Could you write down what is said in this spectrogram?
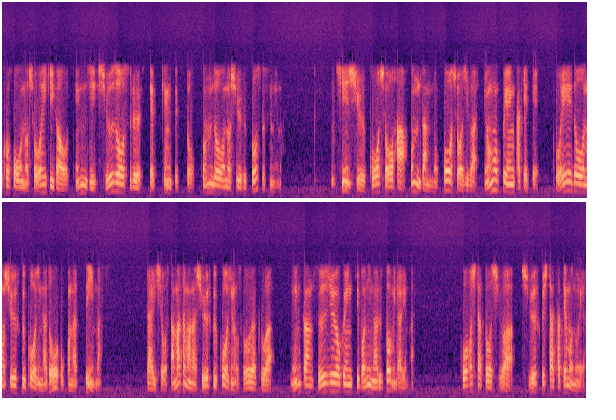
国宝の障壁画を展示収蔵する施設建設と近藤の修復を進めます。信州高尚派本山の高尚寺は4億円かけて御霊堂の修復工事などを行っています。大小さまざまな修復工事の総額は年間数十億円規模になるとみられます。こうした投資は修復した建物や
